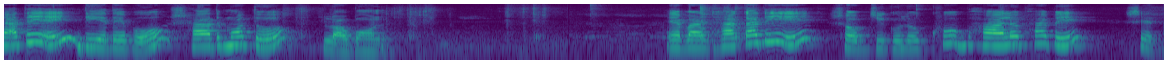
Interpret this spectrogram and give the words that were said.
সাথেই দিয়ে দেব স্বাদ মতো লবণ। এবার ঢাকা দিয়ে সবজিগুলো খুব ভালোভাবে সেদ্ধ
